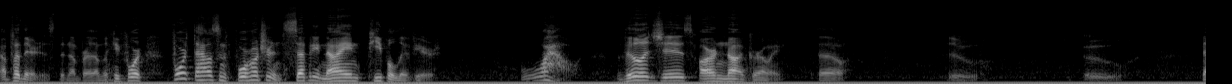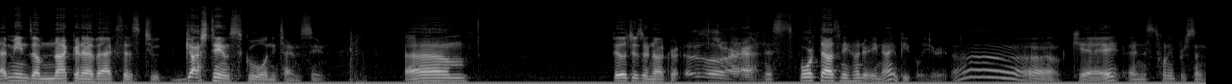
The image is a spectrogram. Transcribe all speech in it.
Up oh, there it is, the number I'm looking for. 4,479 people live here. Wow. Villages are not growing. Oh. Ooh. Ooh. That means I'm not going to have access to gosh damn school anytime soon. Um, Villages are not growing. There's 4,889 people here. Oh, okay. And it's 20%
